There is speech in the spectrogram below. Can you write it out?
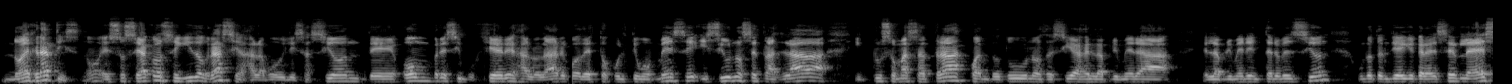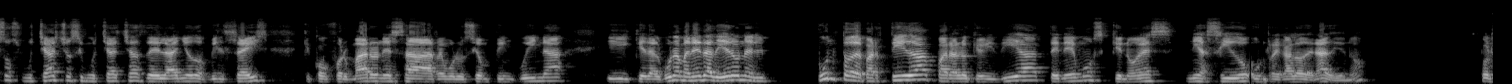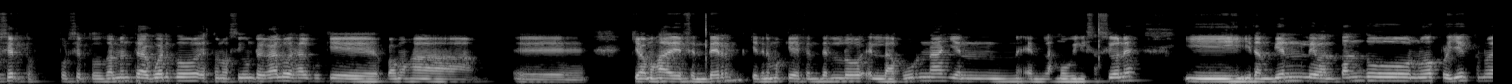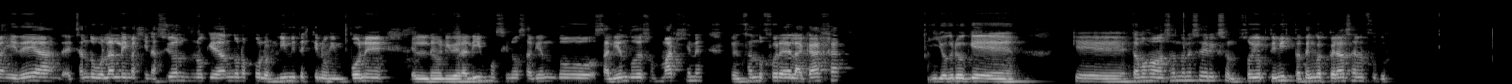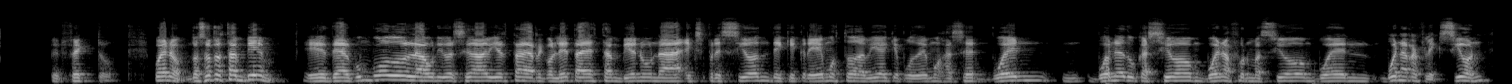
no es gratis, ¿no? Eso se ha conseguido gracias a la movilización de hombres y mujeres a lo largo de estos últimos meses. Y si uno se traslada incluso más atrás, cuando tú nos decías en la primera, en la primera intervención, uno tendría que agradecerle a esos muchachos y muchachas del año 2006 que conformaron esa revolución pingüina y que de alguna manera dieron el punto de partida para lo que hoy día tenemos, que no es ni ha sido un regalo de nadie, ¿no? Por cierto, por cierto, totalmente de acuerdo. Esto no ha sido un regalo, es algo que vamos a, eh, que vamos a defender, que tenemos que defenderlo en las urnas y en, las movilizaciones y, también levantando nuevos proyectos, nuevas ideas, echando a volar la imaginación, no quedándonos con los límites que nos impone el neoliberalismo, sino saliendo, saliendo de esos márgenes, pensando fuera de la caja. Y yo creo que, que estamos avanzando en esa dirección. Soy optimista, tengo esperanza en el futuro. Perfecto. Bueno, nosotros también, eh, de algún modo, la Universidad Abierta de Recoleta es también una expresión de que creemos todavía que podemos hacer buen, buena educación, buena formación, buen, buena reflexión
